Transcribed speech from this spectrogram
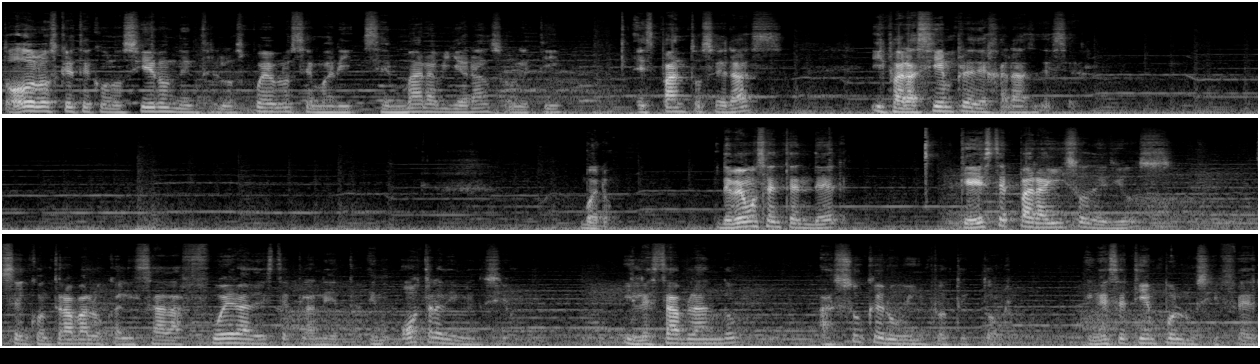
Todos los que te conocieron de entre los pueblos se, se maravillarán sobre ti. Espanto serás y para siempre dejarás de ser. Bueno, debemos entender que este paraíso de Dios se encontraba localizada fuera de este planeta, en otra dimensión. Y le está hablando a su querubín protector, en ese tiempo Lucifer,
